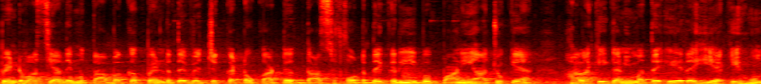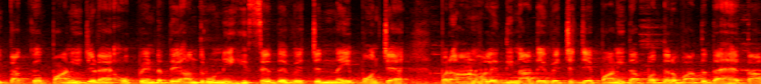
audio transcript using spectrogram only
ਪਿੰਡ ਵਾਸੀਆਂ ਦੇ ਮੁਤਾਬਕ ਪਿੰਡ ਦੇ ਵਿੱਚ ਘੱਟੋ ਘੱਟ 10 ਫੁੱਟ ਦੇ ਕਰੀਬ ਪਾਣੀ ਆ ਚੁੱਕਿਆ ਹੈ। ਹਾਲਾਂਕਿ ਗਨੀਮਤ ਇਹ ਰਹੀ ਹੈ ਕਿ ਹੁਣ ਤੱਕ ਪਾਣੀ ਜਿਹੜਾ ਹੈ ਉਹ ਪਿੰਡ ਦੇ ਅੰਦਰੂਨੀ ਹਿੱਸੇ ਦੇ ਵਿੱਚ ਨਹੀਂ ਪਹੁੰਚਿਆ ਪਰ ਆਉਣ ਵਾਲੇ ਦਿਨਾਂ ਦੇ ਵਿੱਚ ਜੇ ਪਾਣੀ ਦਾ ਪੱਧਰ ਵੱਧਦਾ ਹੈ ਤਾਂ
